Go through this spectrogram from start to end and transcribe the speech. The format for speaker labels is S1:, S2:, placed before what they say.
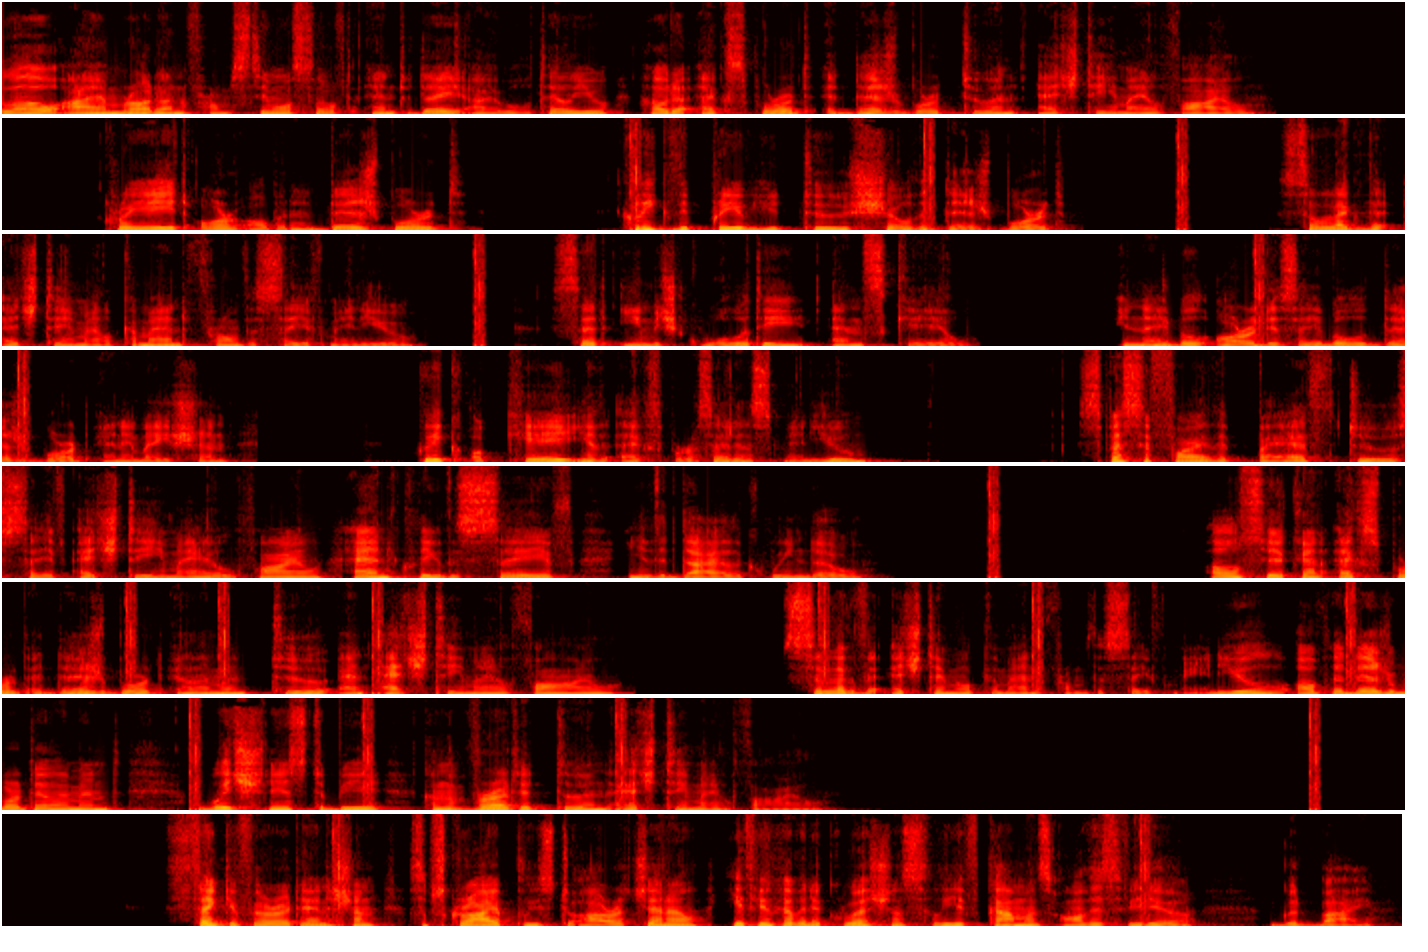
S1: Hello, I am Rodan from Stimulsoft and today I will tell you how to export a dashboard to an HTML file. Create or open a dashboard. Click the preview to show the dashboard. Select the HTML command from the Save menu. Set image quality and scale. Enable or disable dashboard animation. Click OK in the Export Settings menu Specify the path to save HTML file and click the Save in the dialog window. Also, you can export a dashboard element to an HTML file. Select the HTML command from the Save menu of the dashboard element, which needs to be converted to an HTML file. Thank you for your attention, subscribe please to our channel, if you have any questions leave comments on this video. Goodbye.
